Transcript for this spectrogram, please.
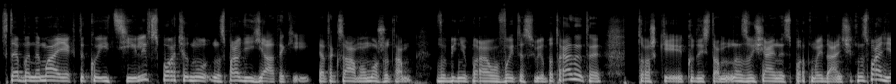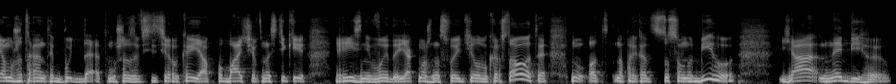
в тебе немає як такої цілі в спорті. Ну насправді я такий. Я так само можу там в обідню перерву вийти собі потренити, трошки кудись там на звичайний спортмайданчик. Насправді я можу тренити будь-де, тому що за всі ці роки я побачив настільки різні види, як можна своє тіло використовувати. Ну, от, наприклад, стосовно бігу, я не бігаю,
